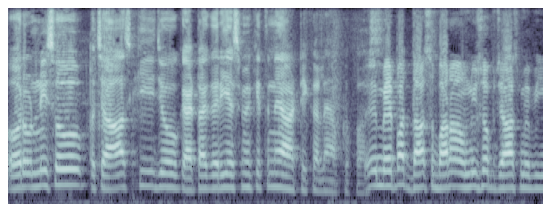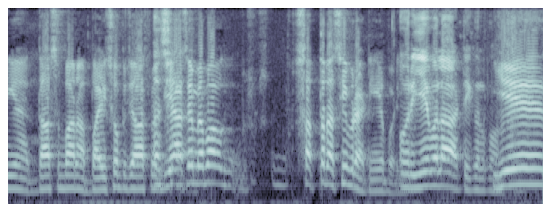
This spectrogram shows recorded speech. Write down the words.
और 1950 की जो कैटेगरी है इसमें कितने आर्टिकल हैं आपके पास? ये मेरे पास दस बारह उन्नीस सौ पचास में भी हैं दस बारह बाईस सौ पचास में भी अच्छा। ऐसे मेरे पास सत्तर अस्सी वरायटी है पड़ी और ये वाला आर्टिकल कौन ये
